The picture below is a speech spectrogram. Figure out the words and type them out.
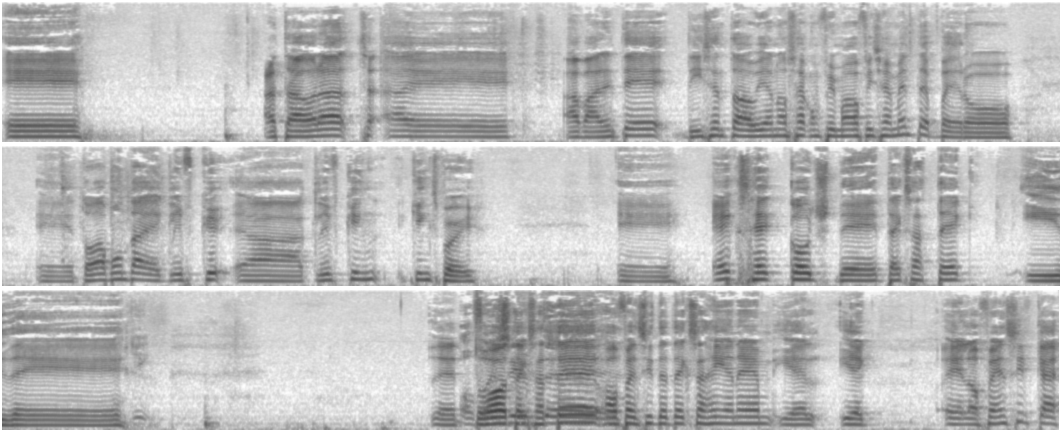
eh, hasta ahora, aparente, dicen todavía no se ha confirmado oficialmente, pero todo apunta a Cliff, a Cliff King- Kingsbury, ex head coach de Texas Tech y de, de todo Texas Tech, offensive de Texas A&M y el, y el, el offensive que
